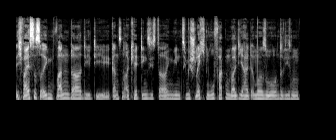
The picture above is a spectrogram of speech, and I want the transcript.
ich weiß, dass irgendwann da die, die ganzen Arcade-Dingsies da irgendwie einen ziemlich schlechten Ruf hatten, weil die halt immer so unter diesem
